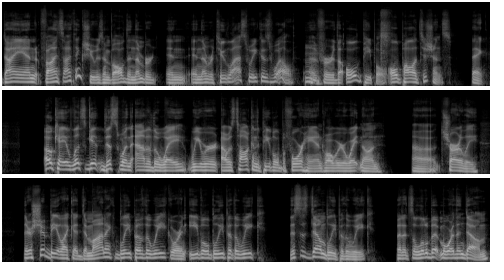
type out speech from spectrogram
Dianne Feinstein. I think she was involved in number in in number two last week as well uh, Hmm. for the old people, old politicians thing. Okay, let's get this one out of the way. We were I was talking to people beforehand while we were waiting on uh, Charlie. There should be like a demonic bleep of the week or an evil bleep of the week. This is dumb bleep of the week, but it's a little bit more than dumb.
